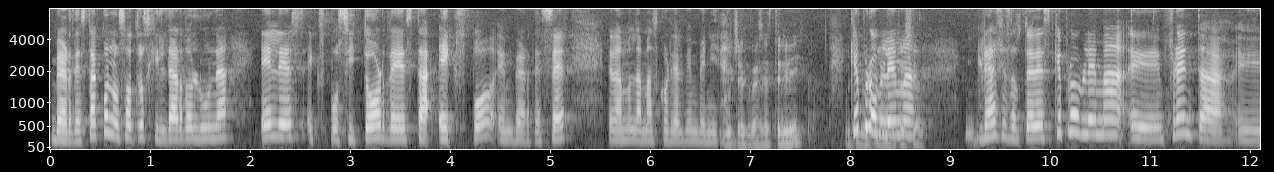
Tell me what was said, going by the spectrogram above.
verde. Está con nosotros Gildardo Luna, él es expositor de esta Expo Enverdecer. Le damos la más cordial bienvenida. Muchas gracias, Trini. ¿Qué problema? Gracias a ustedes. ¿Qué problema eh, enfrenta eh,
